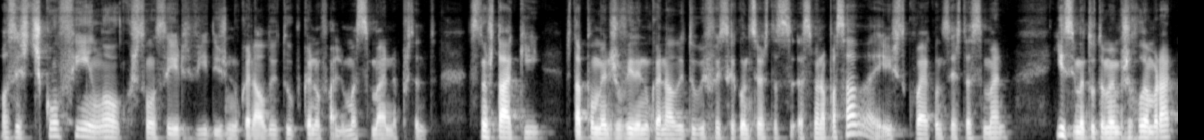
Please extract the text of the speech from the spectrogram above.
vocês desconfiem logo que estão a sair vídeos no canal do YouTube, que eu não falho uma semana, portanto, se não está aqui, está pelo menos o vídeo no canal do YouTube e foi isso que aconteceu esta, a semana passada, é isto que vai acontecer esta semana, e acima de tudo também vos relembrar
